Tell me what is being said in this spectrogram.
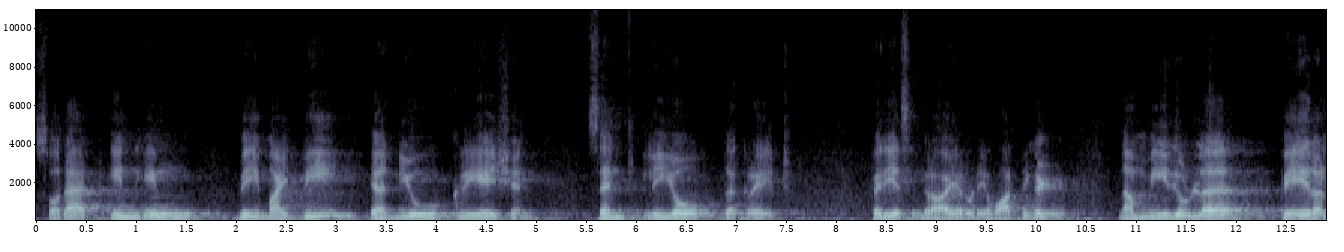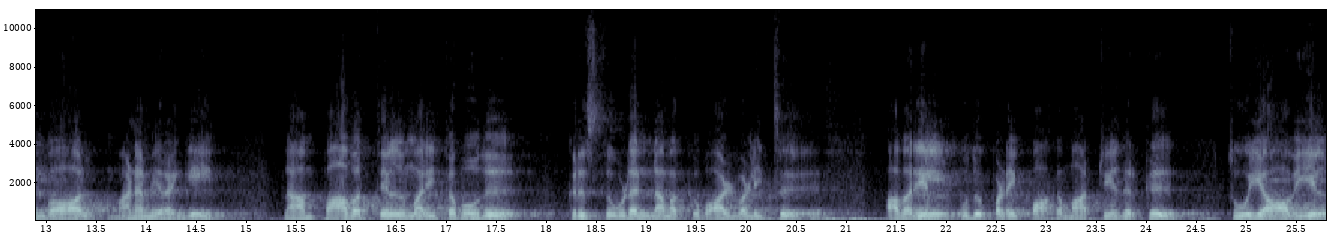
so that in Him we might be a new creation. Saint Leo the Great. பெரிய சிங்கராயருடைய வார்த்தைகள் நம் மீதுள்ள பேரன்பால் மனமிறங்கி நாம் பாவத்தில் மரித்தபோது கிறிஸ்துவுடன் நமக்கு வாழ்வளித்து அவரில் புது படைப்பாக மாற்றியதற்கு தூய ஆவியில்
